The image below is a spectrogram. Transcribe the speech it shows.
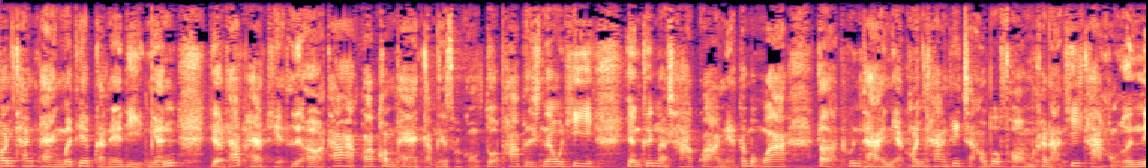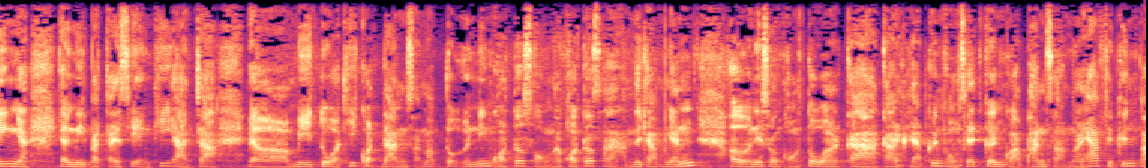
ค่อนข้างแพงเมื่อเทียบกับในอดีตงั้นเดี๋ยวถ้าแพรเทียเออถ้าหากว่า compare กับในส่วนของตัวภาพ regional ที่ยังขึ้นมาช้ากว่าเนี่ยต้องบอกว่าตลาดหุ้นไทยเนี่ยค่อนข้างที่จะ outperform ขณะที่ขาของ e a r n i n g เนี่ยยังมีปัจจัยเสี่ยงที่อาจจะมีตัวที่กดดันสำหรับตัว earning quarter 2และ quarter 3นะครับงั้นเออในส่วนของตัวการขยับขึ้นของเซ็ตเกินกว่า 1,350 ขึ้นไป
